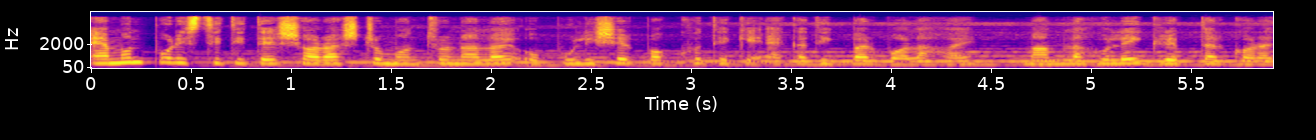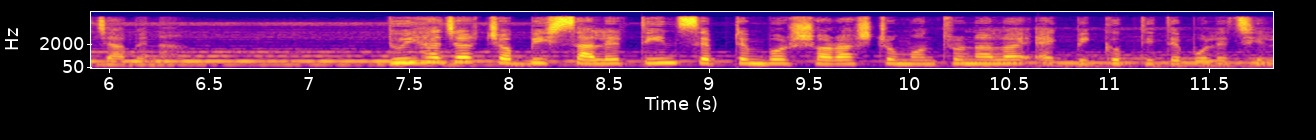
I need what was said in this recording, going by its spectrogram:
এমন পরিস্থিতিতে স্বরাষ্ট্র মন্ত্রণালয় ও পুলিশের পক্ষ থেকে একাধিকবার বলা হয়, মামলা হলেই গ্রেপ্তার করা যাবে না। দুই হাজার চব্বিশ সালের তিন সেপ্টেম্বর স্বরাষ্ট্র মন্ত্রণালয় এক বিজ্ঞপ্তিতে বলেছিল,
